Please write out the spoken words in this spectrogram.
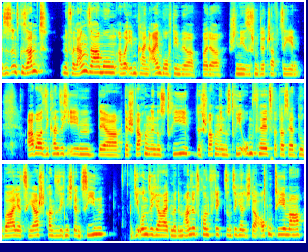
ist es insgesamt eine Verlangsamung, aber eben kein Einbruch, den wir bei der chinesischen Wirtschaft sehen. Aber sie kann sich eben der, der schwachen Industrie, des schwachen Industrieumfelds, das ja global jetzt herrscht, kann sie sich nicht entziehen. Die Unsicherheit mit dem Handelskonflikt sind sicherlich da auch ein Thema,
